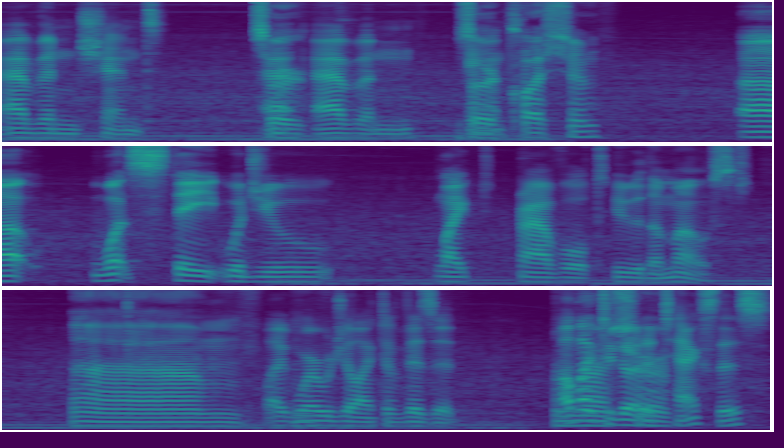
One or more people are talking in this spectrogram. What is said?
Avanchent. Sir, A- Avan. is there a question? Uh, what state would you like to travel to the most? Um, Like, where would you like to visit? I'd like to go sure. to Texas.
